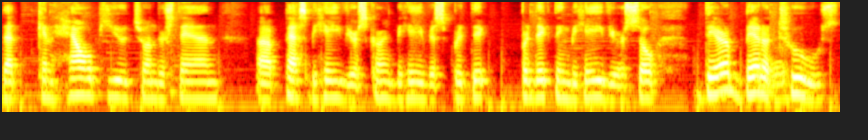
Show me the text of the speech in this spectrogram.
that can help you to understand uh, past behaviors, current behaviors, predict predicting behaviors. So there are better Mhm. tools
